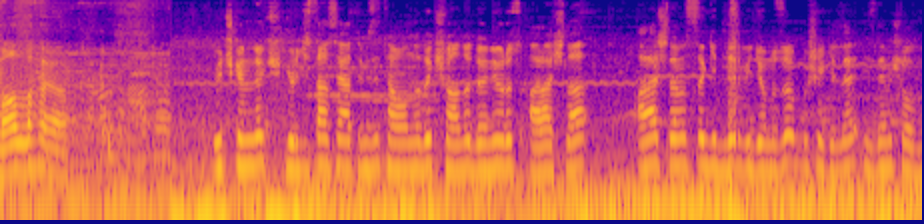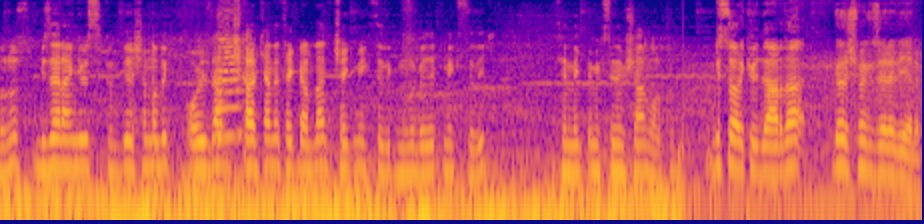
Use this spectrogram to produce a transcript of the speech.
Vallahi ya. 3 günlük Gürcistan seyahatimizi tamamladık. Şu anda dönüyoruz araçla. Araçla nasıl gidilir videomuzu bu şekilde izlemiş oldunuz. Biz herhangi bir sıkıntı yaşamadık. O yüzden çıkarken de tekrardan çekmek istedik, bunu belirtmek istedik. Senin eklemek istediğin bir şey var mı Orkun? Bir sonraki videolarda görüşmek üzere diyelim.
